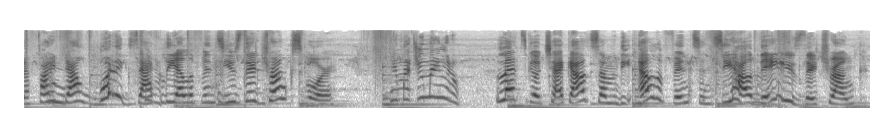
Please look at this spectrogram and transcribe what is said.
Gotta find out what exactly elephants use their trunks for. Let's go check out some of the elephants and see how they use their trunk.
